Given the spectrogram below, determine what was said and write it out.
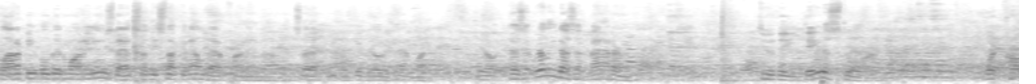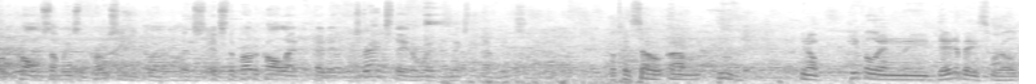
a lot of people didn't want to use that, so they stuck an LDAP front end on it so that people could it that way. You know, because it really doesn't matter to the data store what protocol somebody's approaching it with. It's, it's the protocol that, that it extracts data with that makes the difference. Okay, so um, you know, people in the database world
